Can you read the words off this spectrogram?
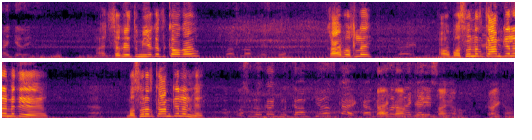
काय केलंय? सगळे तुम्ही एकच का काय हो? बसला नुसतं. काय बसलोय? काय? अहो बसूनच काम केलं ना मी ते. हा? बसूनच काम केलं ना मी. बसूनच केलं. काम केलंच काय? काम काय झालंच काम नाही केलंय? काही. सांगा ना काय काम?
